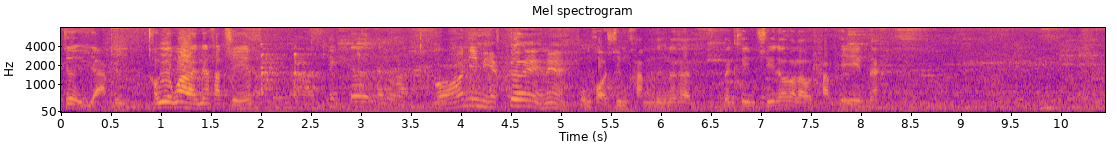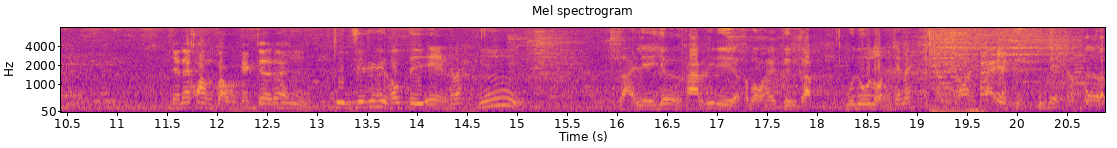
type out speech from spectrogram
เจอร์อีกอย่างหนึ่งเขาเรียกว่าอะไรนะครับเชฟเทคเกอร์ครับผมอ๋อ นี่มีแฮกเกอร์เนี่ย ผมขอชิมคำหนึ่งแล้วกัน เป็นครีมชีสแล้วก็เราทำเองนะอยากได้ความเก่าของแฮกเกอร์ด้วยอืมครีมชีสที่เขาตีเองใช่ไหมอืม หลายเลเยอร์ทางที่ดีเขาบอกให้กินกับบูดูหล่นใช่ไหมใช่เด็ดกับเติม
